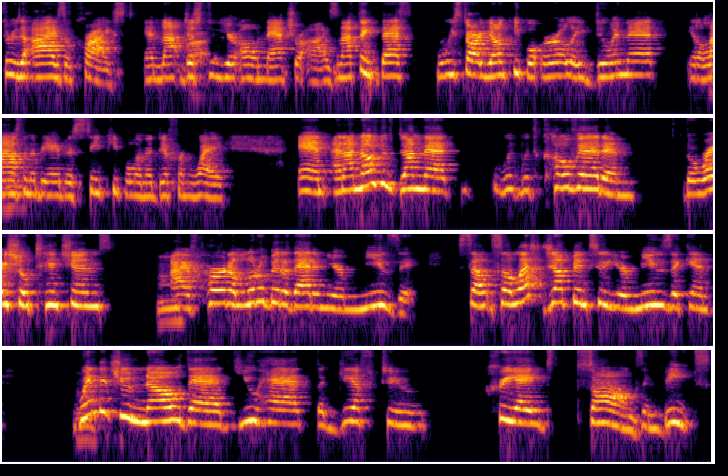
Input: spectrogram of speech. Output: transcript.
through the eyes of Christ and not just right. through your own natural eyes. And I think that's when we start young people early doing that, it allows mm-hmm. them to be able to see people in a different way. And, and I know you've done that with, with COVID and the racial tensions. Mm-hmm. I've heard a little bit of that in your music. So, so let's jump into your music. And when did you know that you had the gift to create songs and beats?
